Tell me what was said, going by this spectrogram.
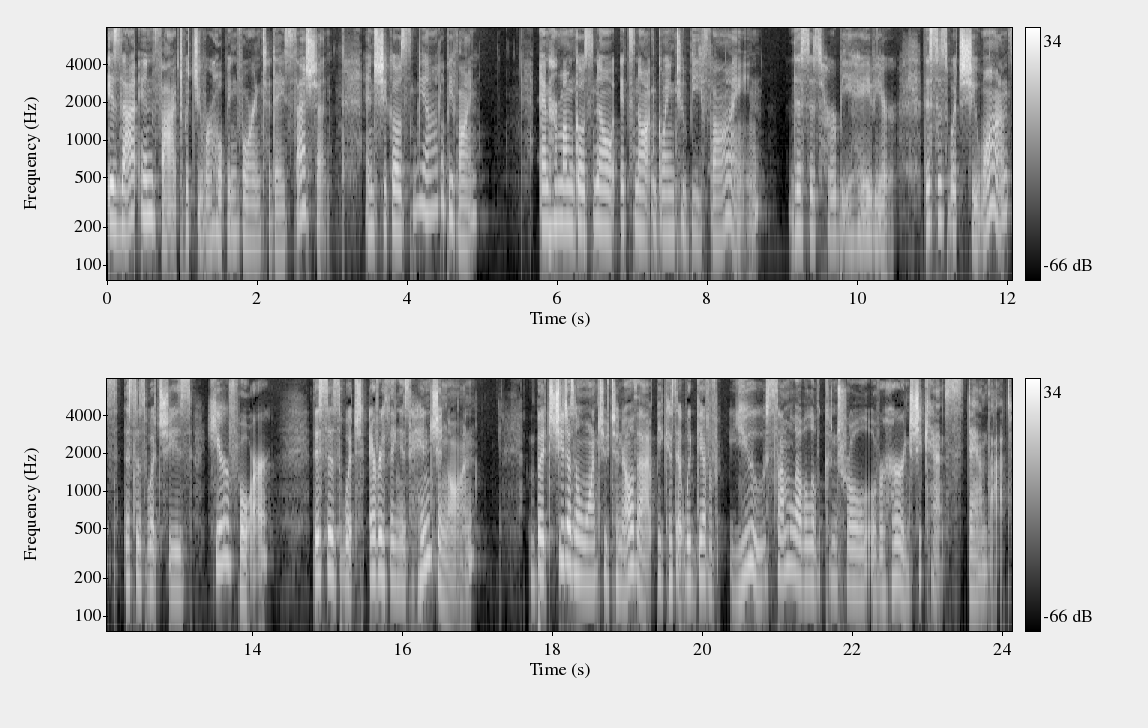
Is that in fact what you were hoping for in today's session? And she goes, Yeah, it'll be fine. And her mom goes, No, it's not going to be fine. This is her behavior. This is what she wants. This is what she's here for. This is what everything is hinging on. But she doesn't want you to know that because it would give you some level of control over her, and she can't stand that.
